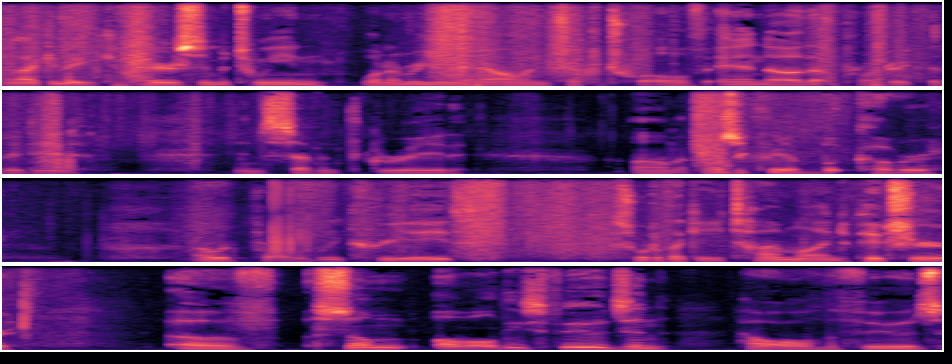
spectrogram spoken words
And I can make a comparison between what I'm reading right now in chapter 12 and uh, that project that I did in seventh grade. Um, if I was to create a book cover, I would probably create sort of like a timelined picture of some of all these foods and how all the foods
